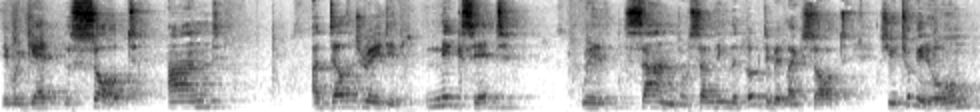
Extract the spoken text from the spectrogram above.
they would get the salt and adulterate it, mix it with sand or something that looked a bit like salt. So you took it home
